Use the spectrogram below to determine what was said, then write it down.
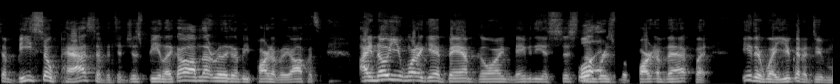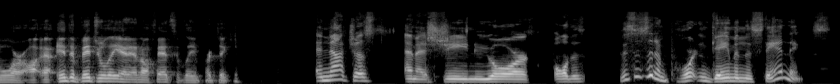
to be so passive and to just be like, oh, I'm not really going to be part of the offense. I know you want to get Bam going. Maybe the assist well, numbers were part of that, but either way, you've got to do more uh, individually and offensively in particular. And not just MSG, New York, all this. This is an important game in the standings.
